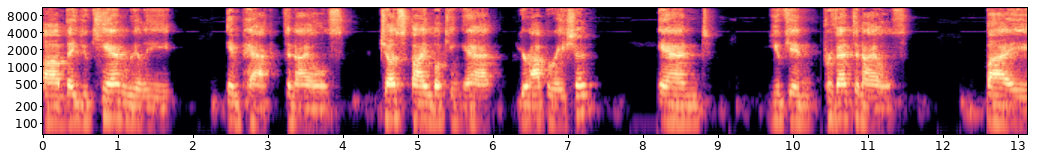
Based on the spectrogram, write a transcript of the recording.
Um, that you can really impact denials just by looking at your operation and you can prevent denials by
